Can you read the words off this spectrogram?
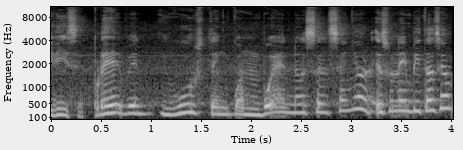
y dice, prueben y gusten cuán bueno es el Señor. Es una invitación.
